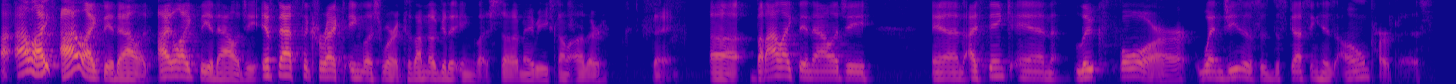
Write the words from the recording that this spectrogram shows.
I, I like I like the analogy. I like the analogy. If that's the correct English word, because I'm no good at English, so it may be some other thing. Uh, but I like the analogy. And I think in Luke 4, when Jesus is discussing his own purpose,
